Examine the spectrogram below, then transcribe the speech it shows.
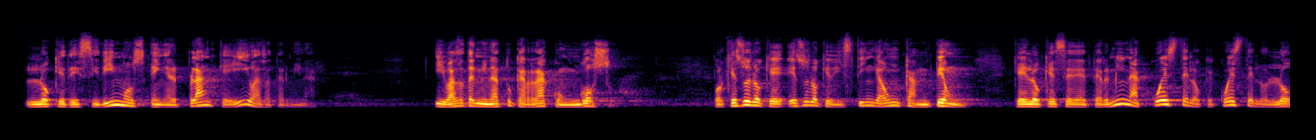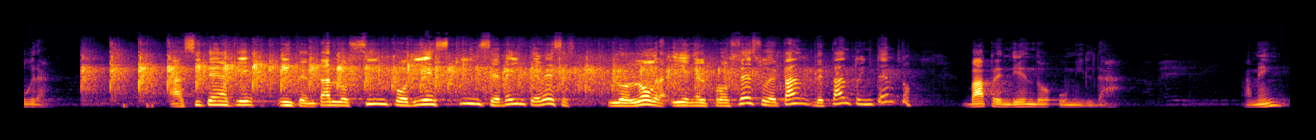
lo que decidimos en el plan que ibas a terminar. Y vas a terminar tu carrera con gozo. Porque eso es lo que, eso es lo que distingue a un campeón. Que lo que se determina, cueste lo que cueste, lo logra. Así tenga que intentarlo 5, 10, 15, 20 veces lo logra y en el proceso de, tan, de tanto intento va aprendiendo humildad. Amén.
